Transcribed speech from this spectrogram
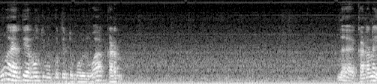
மூணாயிரத்தி இரநூத்தி முப்பத்தெட்டு கோடி ரூபா கடன். இந்த கடனை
